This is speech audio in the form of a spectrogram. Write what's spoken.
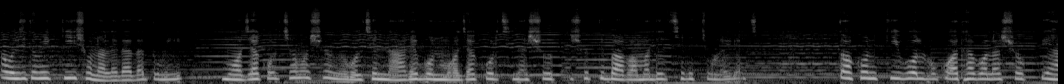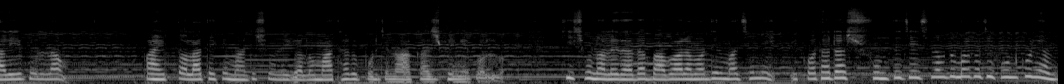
আমি বলছি, তুমি কি শোনালে দাদা? তুমি মজা করছ আমার সঙ্গে? বলছে, না রে বোন, মজা করছি না। সত্যি সত্যি বাবা আমাদের ছেড়ে চলে গেছে। তখন কি বলব, কথা বলার শক্তি হারিয়ে ফেললাম। পায়ের তলা থেকে মাটি সরে গেল, মাথার উপর যেন আকাশ ভেঙে পড়ল। কি শোনালে দাদা, বাবা আর আমাদের মাঝে নেই। এই কথাটা শুনতে চেয়েছিলাম তোমার কাছে ফোন করে আমি।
